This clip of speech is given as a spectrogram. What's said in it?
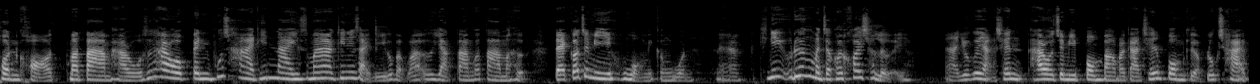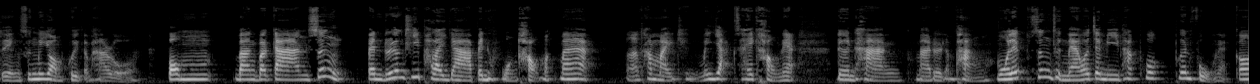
คนขอมาตามฮาโรซึ่งฮาโรเป็นผู้ชายที่นิสมากที่นิสัยดีก็แบบว่าเอออยากตามก็ตามมาเหอะ แต่ก็จะมีห่วงมีกังวลนะคะทีนี้เรื่องมันจะค่อยๆเฉลยอ่ายกตัวอย่างเช่นฮาโรจะมีปมบางประการเช่นปมเกี่ยวกับลูกชายตัวเอง ซึ่งไม่ยอมคุยกับฮาโรปมบางประการซึ่งเป็นเรื่องที่ภรรยาเป็นห่วงเขามากๆ แล้วทำไมถึงไม่อยากให้เขาเนี่ยเดินทางมาโดยลำพังวงเล็บซึ่งถึงแม้ว่าจะมีพักพวกเพื่อนฝูงเนี่ยก็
